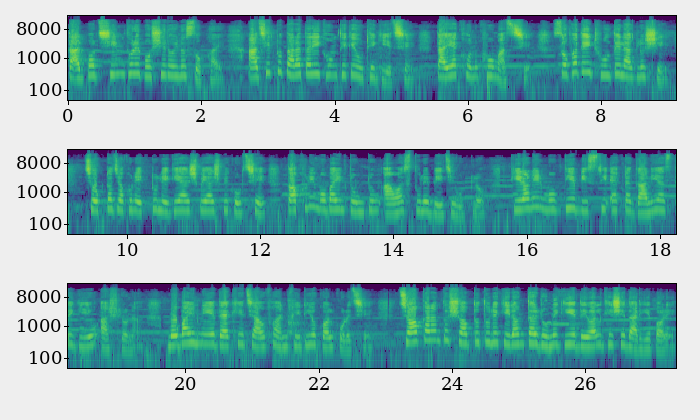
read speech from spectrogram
তারপর ঝিম ধরে বসে রইল সোফায়। আজ একটু তাড়াতাড়ি ঘুম থেকে উঠে গিয়েছে। তাই এখন ঘুম আসছে। সোফাতেই ঢুলতে লাগল সে। চোখটা যখন একটু লেগে আসবে আসবে করছে, তখনই মোবাইল টুংটুং আওয়াজ তুলে বেজে উঠল। কিরণের মুখ দিয়ে বিশ্রী একটা গালি আসতে গিয়েও আসলো না। মোবাইল নিয়ে দেখে চাউফান ভিডিও কল করেছে। চকারান্ত শব্দ তুলে কিরণ তার রুমে গিয়ে দেওয়াল ঘেঁষে দাঁড়িয়ে পড়ে।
